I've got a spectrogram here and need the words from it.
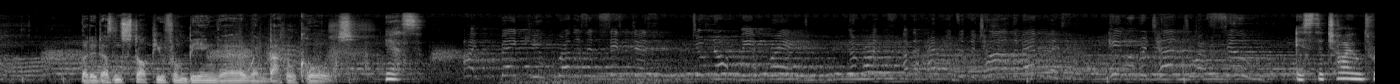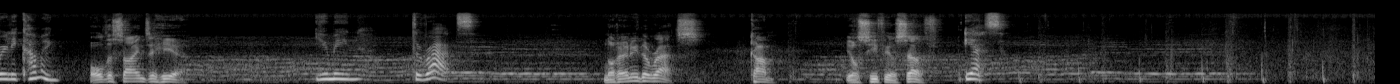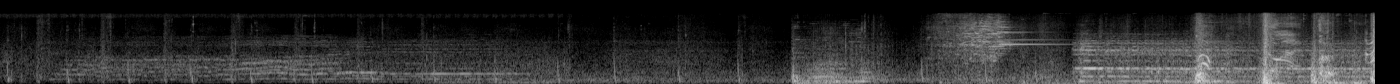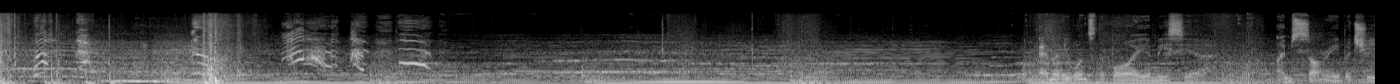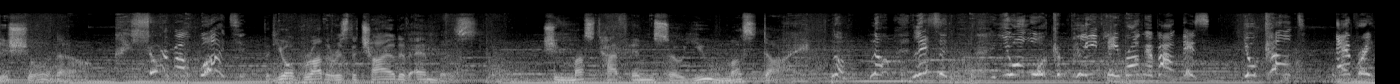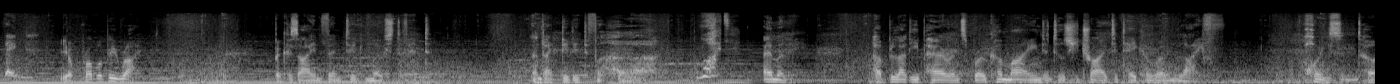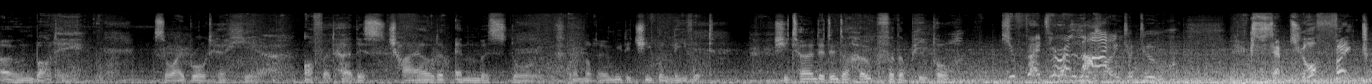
But it doesn't stop you from being there when battle calls. Yes. I beg you, brothers and sisters, do not be afraid. The rats are the heralds of the Child of Embers. He will return to us soon. Is the child really coming? All the signs are here. You mean the rats? Not only the rats. Come. You'll see for yourself. Yes. Boy, Amicia. I'm sorry, but she is sure now Sure about what? that your brother is the child of Embers. She must have him, so you must die. No, no, listen! You are all completely wrong about this! Your cult, everything! You're probably right. Because I invented most of it. And I did it for her. What? Emily. Her bloody parents broke her mind until she tried to take her own life. Poisoned her own body. So I brought her here, offered her this Child of Embers story, and not only did she believe it, she turned it into hope for the people. You fed her a lie! What are you trying to do? Accept your fate!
